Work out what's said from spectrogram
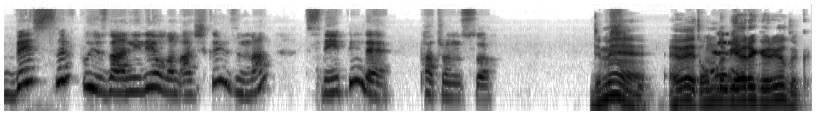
Ve sırf bu yüzden Lily'ye olan aşkı yüzünden Snape'in de patronusu. Değil mi? Evet onu da bir ara görüyorduk.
